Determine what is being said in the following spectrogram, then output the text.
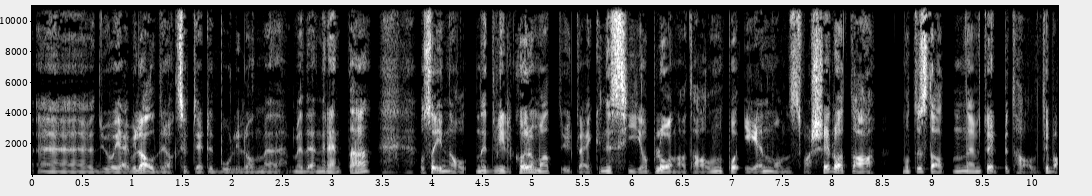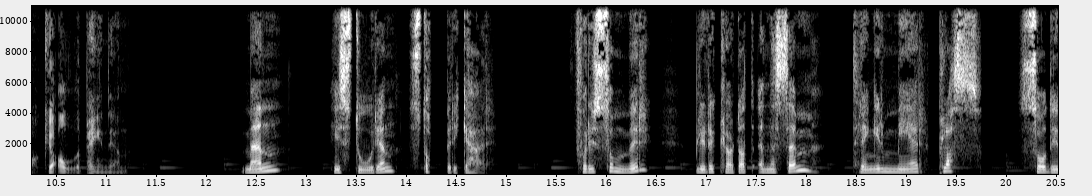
Eh, du og jeg ville aldri akseptert et boliglån med, med den renta. Og så inneholdt den et vilkår om at utleier kunne si opp låneavtalen på én måneds varsel, og at da måtte staten eventuelt betale tilbake alle pengene igjen. Men historien stopper ikke her. For i sommer blir det klart at NSM trenger mer plass, så de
